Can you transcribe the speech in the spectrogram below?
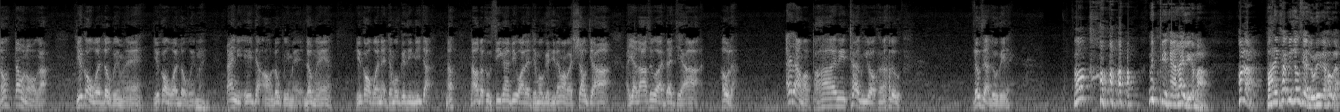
နော်တောင်းတော်ကရေကောက်ဝဲလှုပ်ပေးမယ်ရေကောက်ဝဲလှုပ်ပေးမယ်တိုင်းဒီအေးကြအောင်လှုပ်ပေးမယ်လှုပ်မယ်ရေကောက်ဝဲနဲ့ဒီမိုကရေစီနည်းကြနော် နောက်တစ်ခုစီကံပြေးသွားတဲ့ဒီမိုကရေစီထဲမှာပဲရှောက်ကြအရသာစုကတက်ကြဟုတ်လားအဲ့ဒါမှာဘာတွေထပ်ပြီးတော့ခင်ဗျားတို့လောက်စံလိုသေးတယ်နော်မင်းပြေခံလိုက်လေအမဟုတ်လားဘာတွေထပ်ပြီးလောက်စံလိုသေးတယ်ဟုတ်လား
